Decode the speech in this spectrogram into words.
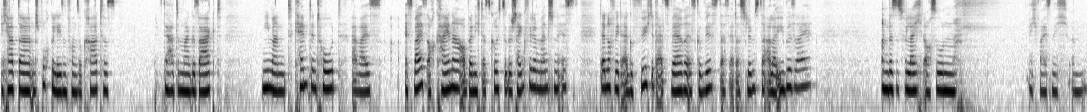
ich habe da einen Spruch gelesen von Sokrates. Der hatte mal gesagt, niemand kennt den Tod, er weiß, es weiß auch keiner, ob er nicht das größte Geschenk für den Menschen ist. Dennoch wird er gefürchtet, als wäre es gewiss, dass er das Schlimmste aller Übel sei. Und das ist vielleicht auch so ein, ich weiß nicht, ähm,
